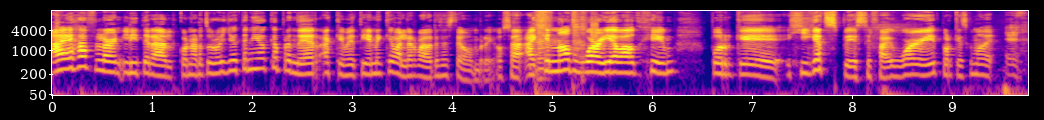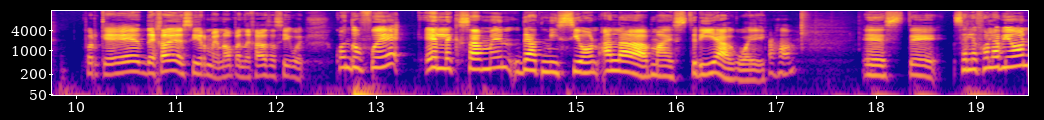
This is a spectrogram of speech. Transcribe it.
I have learned, literal, con Arturo yo he tenido que aprender a que me tiene que valer madres este hombre. O sea, I cannot worry about him porque he gets pissed if I worry, porque es como de, eh, porque deja de decirme, ¿no? Pendejadas así, güey. Cuando fue el examen de admisión a la maestría, güey, Ajá. este, se le fue el avión,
